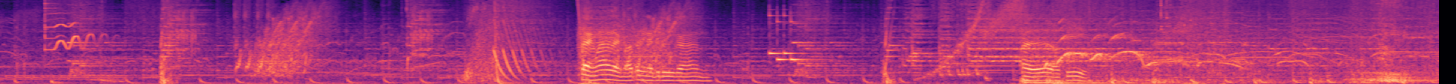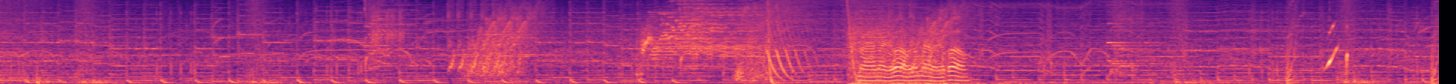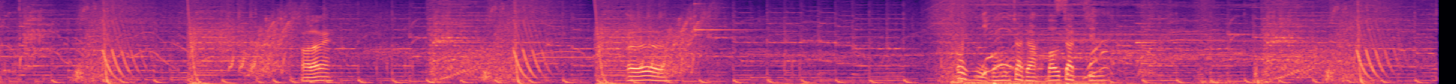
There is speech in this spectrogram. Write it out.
แตกมากแตกน้อยเป็นยังไงไปดูกัน เออเอาสิ มาหน่อยหรือเปล่าต้องมาหน่อยหรือเปล่าเอาแล้วไง เออ โอ้โหเบาจัดอะเบาจัดจริง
